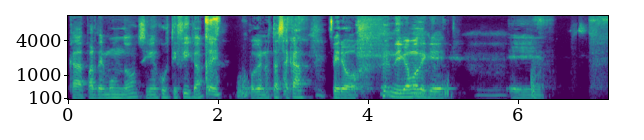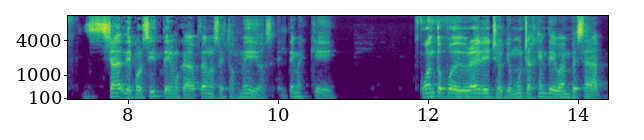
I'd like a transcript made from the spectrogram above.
cada parte del mundo, si bien justifica, Sí. porque no estás acá, pero digamos de que eh, ya de por sí tenemos que adaptarnos a estos medios. El tema es que cuánto puede durar el hecho de que mucha gente va a empezar a,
